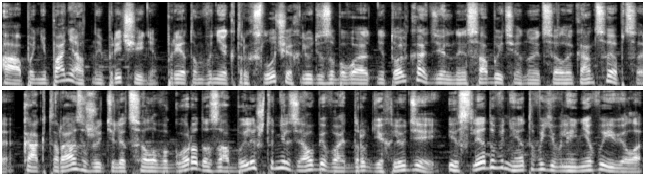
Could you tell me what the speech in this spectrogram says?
а по непонятной причине. При этом в некоторых случаях люди забывают не только отдельные события, но и целые концепции. Как-то раз жители целого города забыли, что нельзя убивать других людей. Исследование этого явления выявило,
